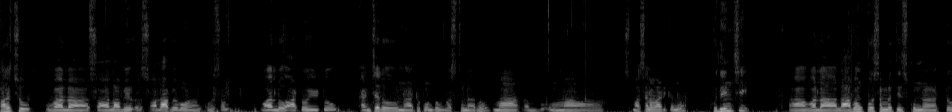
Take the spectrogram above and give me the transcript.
తరచూ వాళ్ళ స్వాలాభి స్వలాభిమానం కోసం వాళ్ళు అటు ఇటు కంచెలు నాటుకుంటూ వస్తున్నారు. మా మా శ్మశాన వాటికను కుదించి వాళ్ళ లాభం కోసమే తీసుకున్నట్టు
